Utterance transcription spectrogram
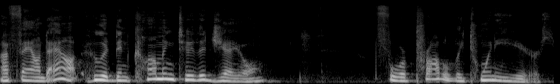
I found out who had been coming to the jail for probably 20 years.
